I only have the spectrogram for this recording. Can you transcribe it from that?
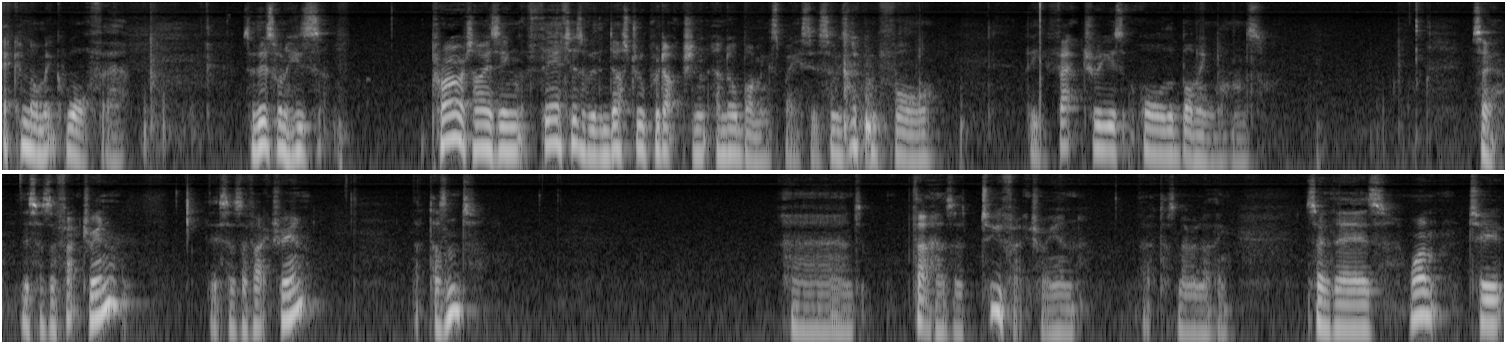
economic warfare. So this one he's prioritising theatres with industrial production and or bombing spaces. So he's looking for the factories or the bombing ones. So this has a factory in, this has a factory in, that doesn't. And that has a two factory in, that doesn't have anything. So there's one, two,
